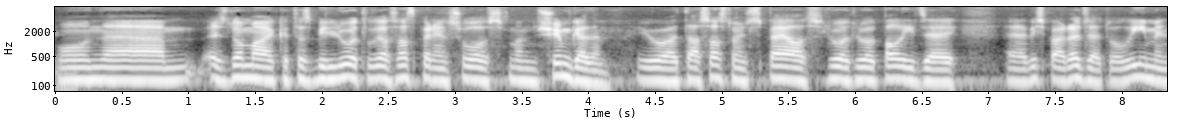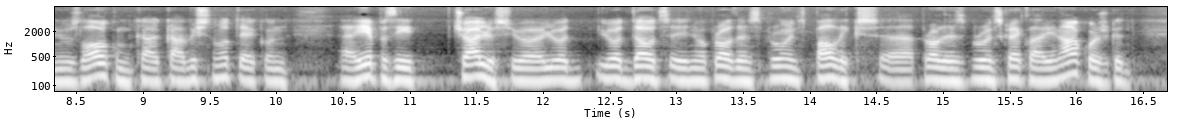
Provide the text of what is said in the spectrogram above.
Un, um, es domāju, ka tas bija ļoti liels atspērienu solis man šim gadam, jo tās astoņas spēles ļoti, ļoti palīdzēja uh, vispār redzēt to līmeni uz laukuma, kā, kā viss notiek un uh, iepazīt čaļus, jo ļoti, ļoti daudz no Providence Bruins paliks uh, Providence Bruins kreklā arī nākošais gads.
